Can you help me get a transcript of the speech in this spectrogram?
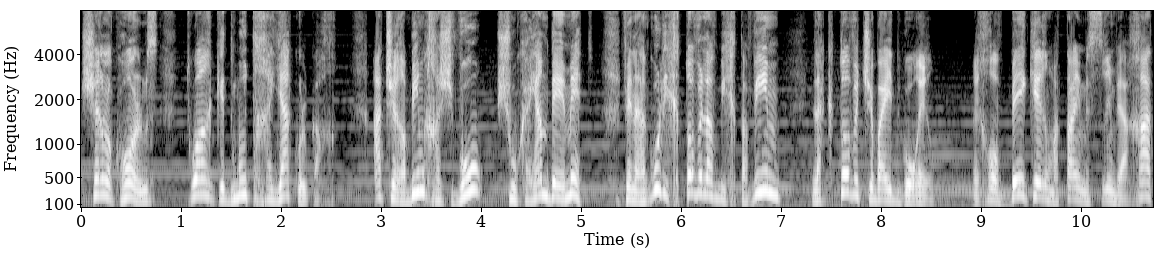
שרלוק הולמס תואר כדמות חיה כל כך, עד שרבים חשבו שהוא קיים באמת, ונהגו לכתוב אליו מכתבים לכתובת שבה התגורר, רחוב בייקר 221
